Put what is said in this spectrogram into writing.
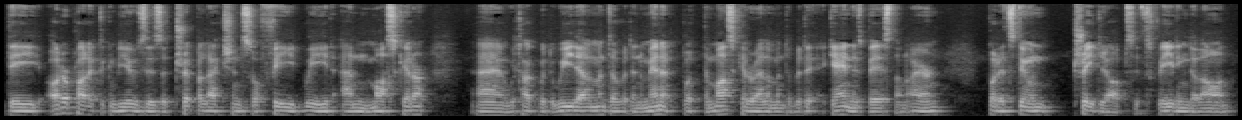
the other product that can be used is a triple action, so feed, weed, and moss killer. Uh, we'll talk about the weed element of it in a minute, but the moss killer element of it again is based on iron, but it's doing three jobs. It's feeding the lawn,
